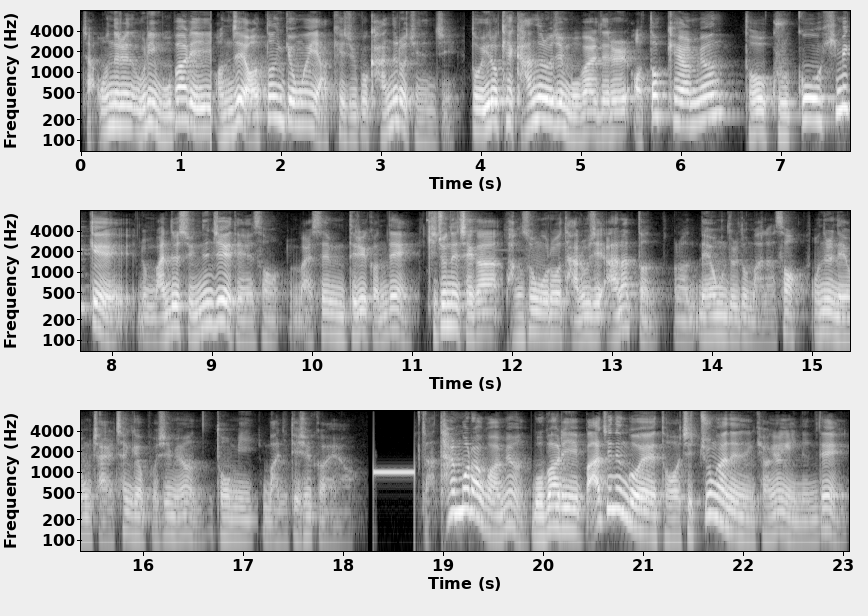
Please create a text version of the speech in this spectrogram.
자, 오늘은 우리 모발이 언제 어떤 경우에 약해지고 가늘어지는지, 또 이렇게 가늘어진 모발들을 어떻게 하면 더 굵고 힘있게 좀 만들 수 있는지에 대해서 좀 말씀드릴 건데, 기존에 제가 방송으로 다루지 않았던 그런 내용들도 많아서 오늘 내용 잘 챙겨보시면 도움이 많이 되실 거예요. 자, 탈모라고 하면 모발이 빠지는 거에 더 집중하는 경향이 있는데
